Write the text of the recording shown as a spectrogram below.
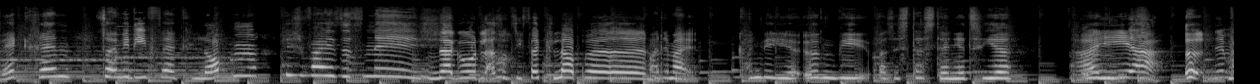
wegrennen? Sollen wir die verkloppen? Ich weiß es nicht. Na gut, lass uns sie verkloppen. Warte mal, können wir hier irgendwie... Was ist das denn jetzt hier? Ah ja, Äh, nimm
